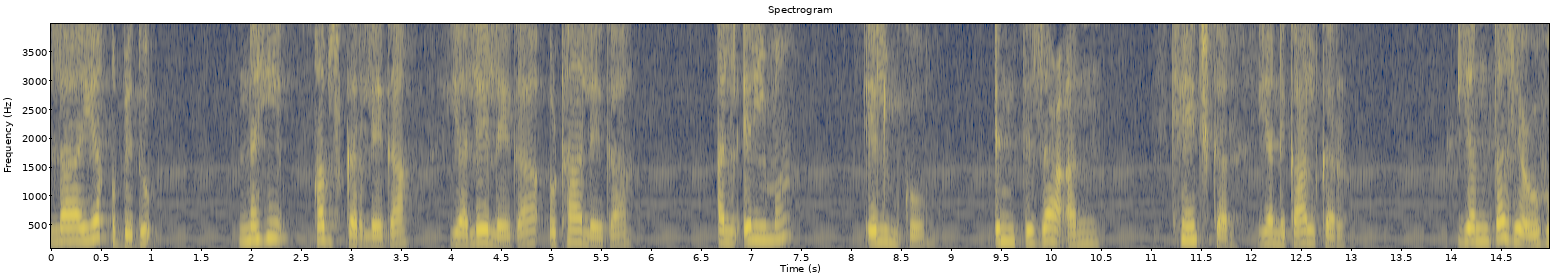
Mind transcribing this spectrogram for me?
لا يقبض نہیں قبض کر لے گا یا لے لے گا، اٹھا لے گا۔ العلم، علم کو انتزاعا کھینچ کر یا نکال کر۔ ینتزعہ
